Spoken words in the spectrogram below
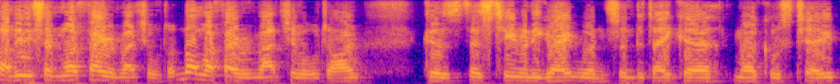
I nearly said my favourite match of all time. Not my favourite match of all time because there's too many great ones. Undertaker, Michaels too,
